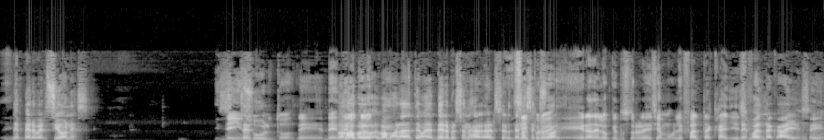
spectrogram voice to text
de perversiones. De insultos, de... de- No, de no, pero lo- vamos a hablar del tema de perversiones al, al ser tema Sí, pero sexual. era de lo que nosotros le decíamos, le falta calle. Le falta calle, sí.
